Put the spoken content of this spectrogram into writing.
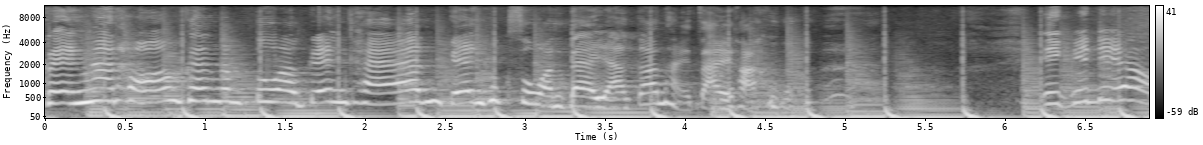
เกรงหน้าท้องเกรงลำตัว เกรงแขน เกรงทุกส่วนแต่อย่ากลั้นหายใจค่ะ อีกนิดเดียว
